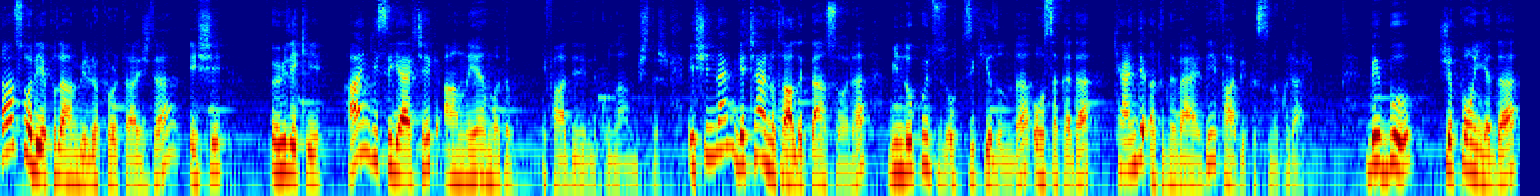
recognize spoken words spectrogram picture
Daha sonra yapılan bir röportajda eşi öyle ki hangisi gerçek anlayamadım ifadelerini kullanmıştır. Eşinden geçer not aldıktan sonra 1932 yılında Osaka'da kendi adını verdiği fabrikasını kurar. Ve bu Japonya'da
